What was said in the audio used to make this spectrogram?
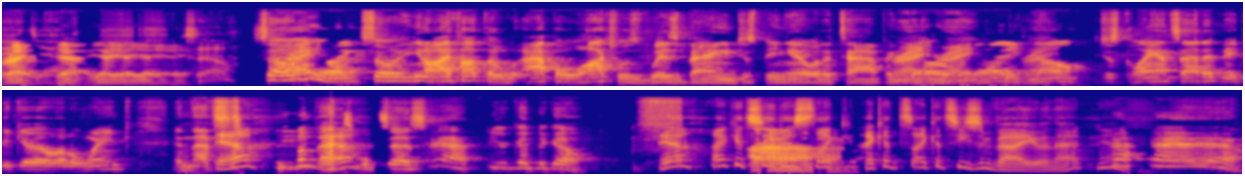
right. Yeah. Yeah, yeah, yeah, yeah, yeah. yeah. So So All right. anyway, so you know, I thought the Apple Watch was whiz bang and just being able to tap and Right, go. right, but hey, right. no, just glance at it, maybe give it a little wink, and that's Yeah, that's yeah. what says, yeah, you're good to go. Yeah, I could see this. Like, Um, I could, I could see some value in that. Yeah, yeah, yeah, yeah.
